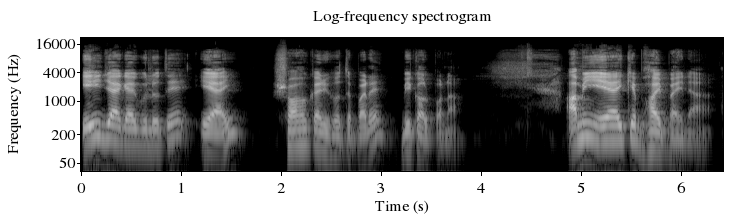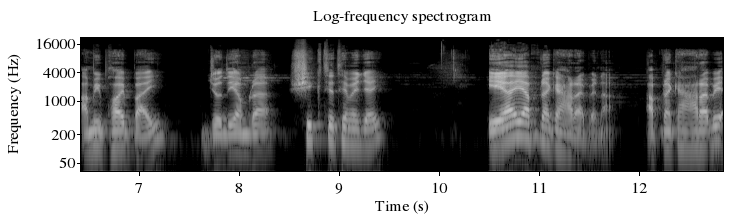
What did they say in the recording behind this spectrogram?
এই জায়গাগুলোতে এআই সহকারী হতে পারে বিকল্প না আমি এআইকে ভয় পাই না। আমি ভয় পাই যদি আমরা শিখতে থেমে যাই। এআই আপনাকে হারাবে না। আপনাকে হারাবে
